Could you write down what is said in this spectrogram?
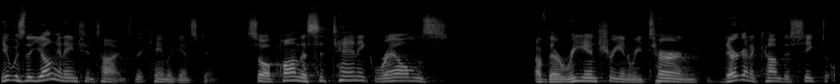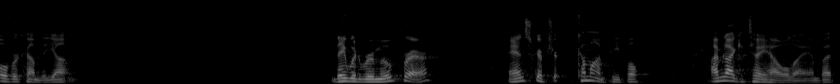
it was the young in ancient times that came against him. So, upon the satanic realms of their reentry and return, they're going to come to seek to overcome the young. They would remove prayer and scripture. Come on, people. I'm not going to tell you how old I am, but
